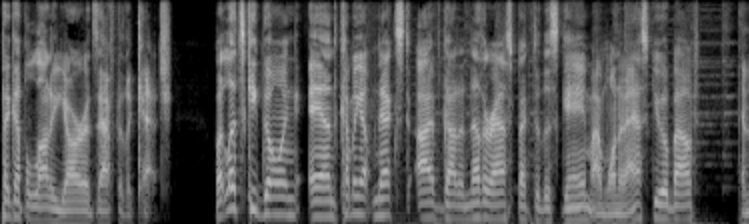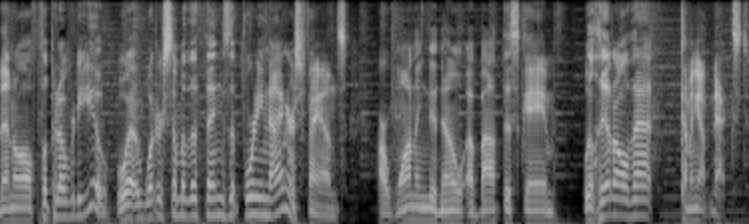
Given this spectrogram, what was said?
pick up a lot of yards after the catch. But let's keep going. And coming up next, I've got another aspect of this game I want to ask you about, and then I'll flip it over to you. What, what are some of the things that 49ers fans are wanting to know about this game? We'll hit all that coming up next.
